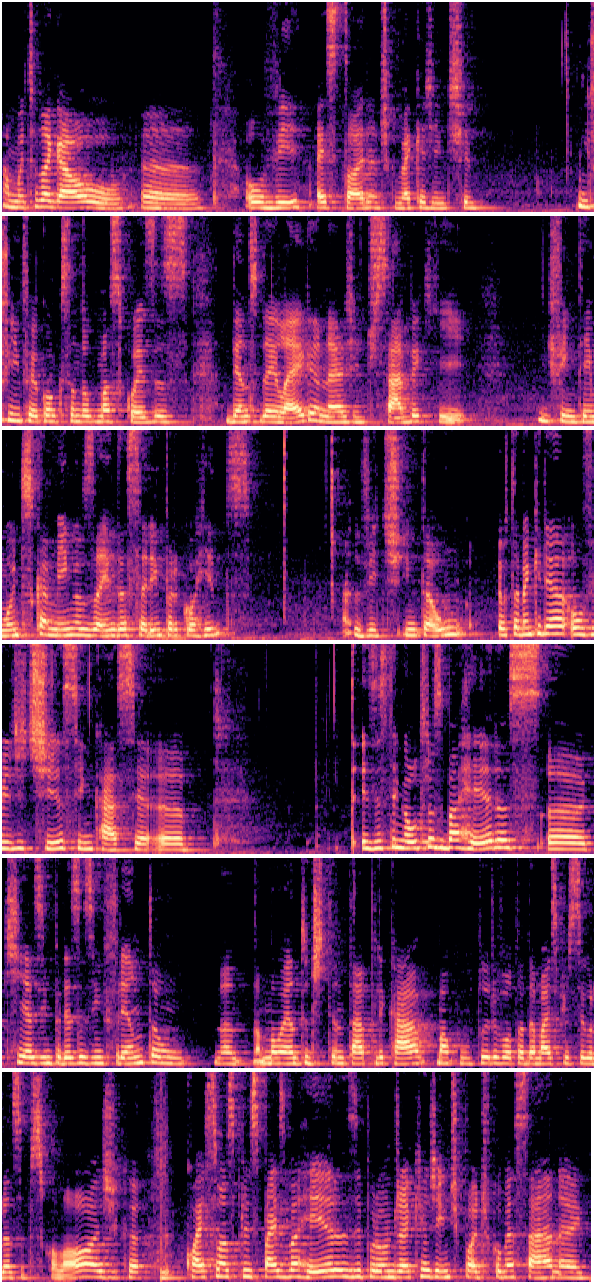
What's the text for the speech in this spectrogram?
É muito legal uh, ouvir a história de como é que a gente, enfim, foi conquistando algumas coisas dentro da Ilegra, né? A gente sabe que, enfim, tem muitos caminhos ainda a serem percorridos. Então, eu também queria ouvir de ti, assim, Cássia, uh, existem outras barreiras uh, que as empresas enfrentam no momento de tentar aplicar uma cultura voltada mais para segurança psicológica? Quais são as principais barreiras e por onde é que a gente pode começar, né?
